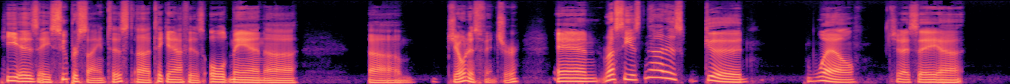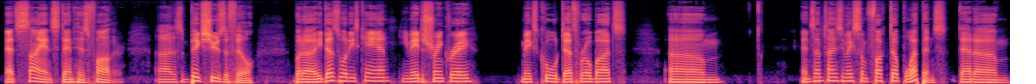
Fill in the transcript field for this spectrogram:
he is a super scientist, uh, taking off his old man, uh, um, Jonas Venture, and Rusty is not as good, well, should I say, uh, at science than his father. Uh, there's some big shoes to fill, but uh, he does what he can. He made a shrink ray, makes cool death robots. Um, and sometimes he makes some fucked up weapons that um,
